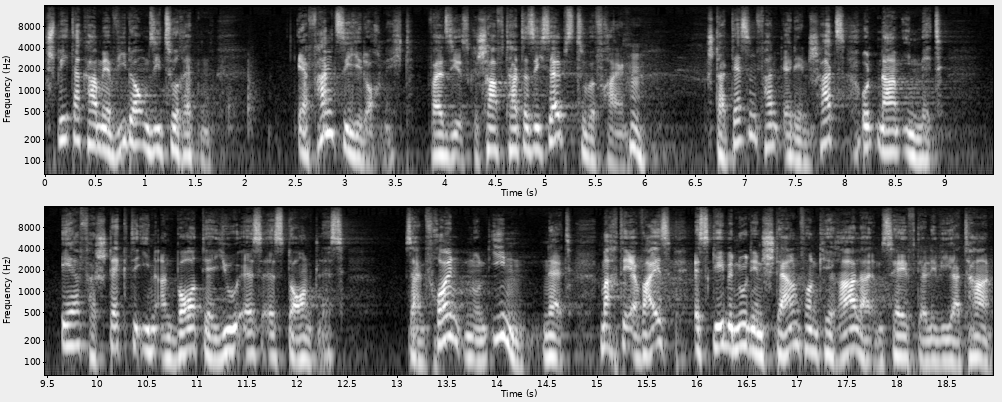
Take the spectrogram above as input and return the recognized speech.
später kam er wieder, um sie zu retten. Er fand sie jedoch nicht, weil sie es geschafft hatte, sich selbst zu befreien. Stattdessen fand er den Schatz und nahm ihn mit. Er versteckte ihn an Bord der USS Dauntless. Seinen Freunden und Ihnen, Ned, machte er weiß, es gebe nur den Stern von Kerala im Safe der Leviathan.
